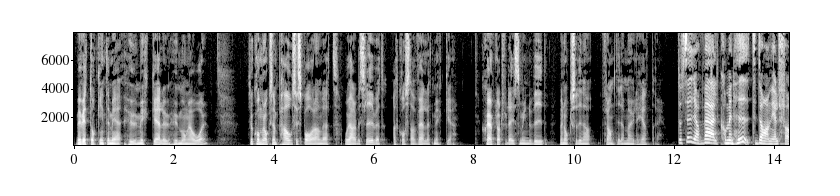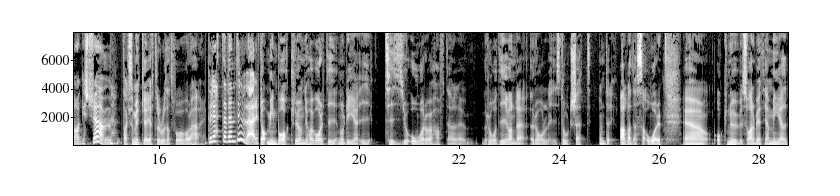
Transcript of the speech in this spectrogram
vi vet dock inte med hur mycket eller hur många år. Så kommer också en paus i sparandet och i arbetslivet att kosta väldigt mycket. Självklart för dig som individ men också dina framtida möjligheter. Då säger jag välkommen hit Daniel Fagerström. Tack så mycket, jätteroligt att få vara här. Berätta vem du är. Ja, min bakgrund, jag har varit i Nordea i tio år och har haft en eh, rådgivande roll i stort sett under alla dessa år. Eh, och nu så arbetar jag mer,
